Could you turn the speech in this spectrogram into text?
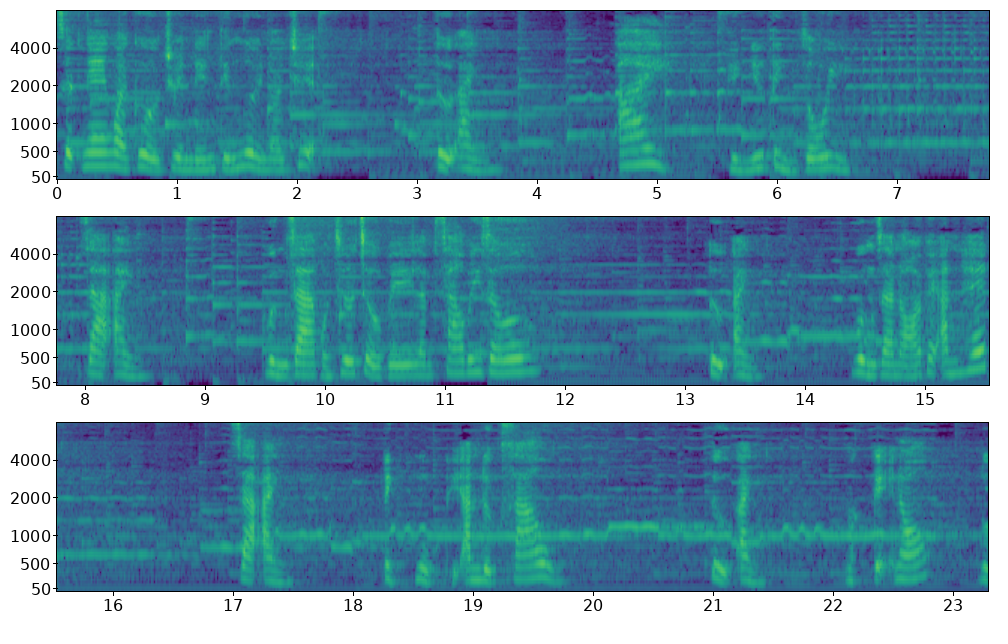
Chợt nghe ngoài cửa truyền đến tiếng người nói chuyện. Tử ảnh. Ai? Hình như tỉnh rồi. Gia ảnh. Vừng gia còn chưa trở về làm sao bây giờ? Tử ảnh. Vừng gia nói phải ăn hết. Gia ảnh. Tỉnh ngủ thì ăn được sao? Tử ảnh. Mặc kệ nó, dù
